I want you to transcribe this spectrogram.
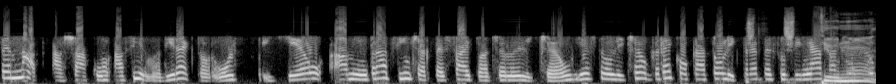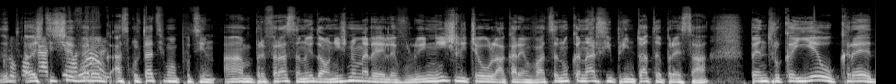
semnat, așa cum afirmă directorul, eu am intrat sincer pe site-ul acelui liceu. Este un liceu greco-catolic, trebuie subliniat Știu, acest nu, lucru știți ce, vă vocațional. rog, ascultați-mă puțin. Am preferat să nu-i dau nici numele elevului, nici liceul la care învață, nu că n-ar fi prin toată presa, pentru că eu cred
